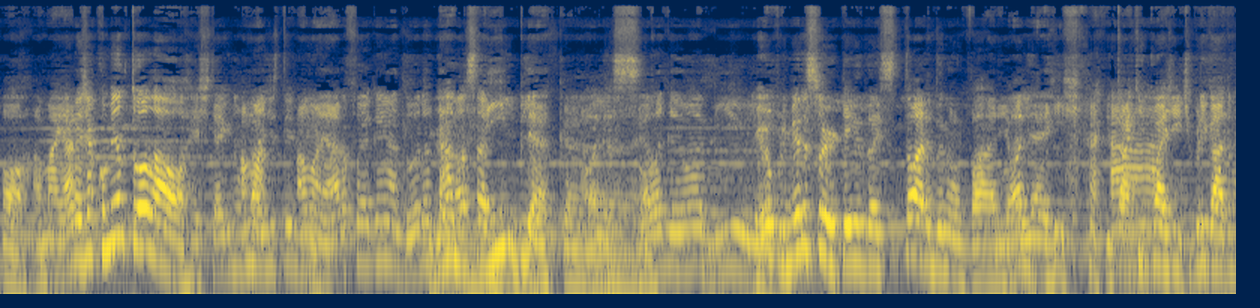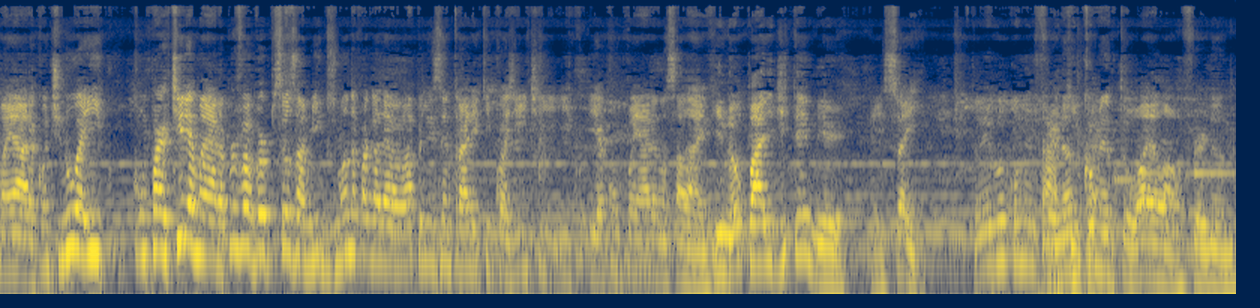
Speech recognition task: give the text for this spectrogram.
Ó, a Mayara já comentou lá, ó, hashtag não A, pare de temer. a Mayara foi a ganhadora da nossa Bíblia, Bíblia. cara. Olha só. Ela ganhou a Bíblia. Ganhou o primeiro sorteio da história do Não Pare. Olha Olha aí. e tá aqui com a gente. Obrigado, Mayara. Continua aí. Compartilha, Mayara, por favor, pros seus amigos. Manda pra galera lá pra eles entrarem aqui com a gente e, e acompanharem a nossa live. E não pare de temer. É isso aí. Então eu vou comentar Fernando aqui, comentou. Olha lá, o Fernando.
